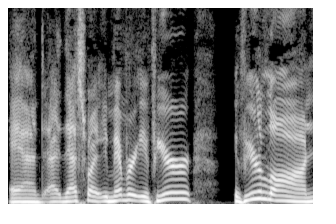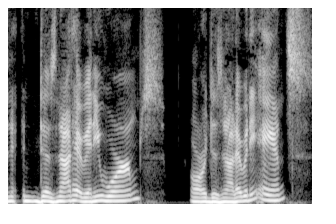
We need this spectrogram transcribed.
And uh, that's why remember if your if your lawn does not have any worms or does not have any ants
